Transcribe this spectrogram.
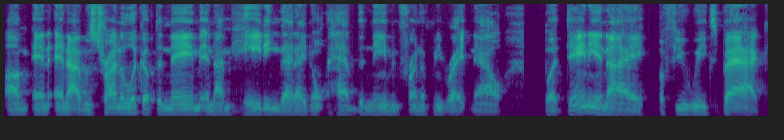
Um, and and I was trying to look up the name, and I'm hating that I don't have the name in front of me right now. But Danny and I, a few weeks back,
